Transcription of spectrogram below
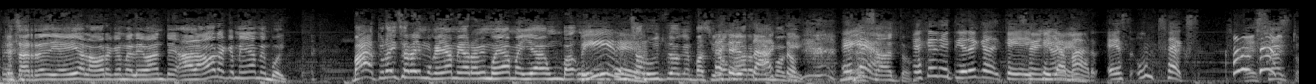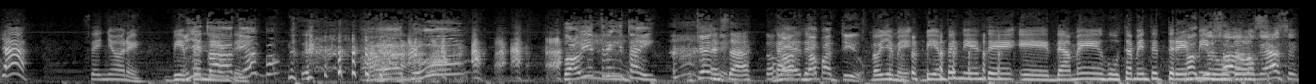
Que está ready ahí a la hora que me levante, a la hora que me llamen voy. Va, tú le dices ahora mismo que llame y ahora mismo llama y ya un, un, Mire. un saludito en vacilón ahora mismo Exacto. aquí. Es que, Exacto. es que ni tiene que, que- que llamar. Es un text. Solo un text, Exacto. ya. Señores, bien ¿está a pendiente. tiempo? Todavía el tren está ahí, ¿entiendes? Exacto. No, no ha partido. Óyeme, bien pendiente, eh, dame justamente tres No, Dios sabe lo minutos. que hace.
